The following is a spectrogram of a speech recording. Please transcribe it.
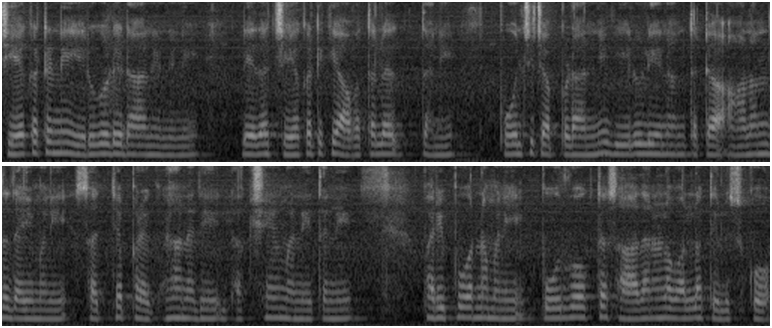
చీకటిని ఎరుగడడానిని లేదా చీకటికి అవతలదని పోల్చి చెప్పడాన్ని వీలులేనంతట ఆనందదయమని సత్య ప్రజ్ఞానది లక్ష్యమనితని పరిపూర్ణమని పూర్వోక్త సాధనల వల్ల తెలుసుకో.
